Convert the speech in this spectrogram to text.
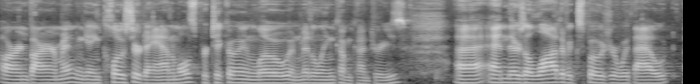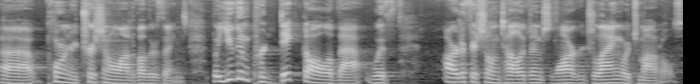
our environment and getting closer to animals, particularly in low and middle income countries. Uh, and there's a lot of exposure without uh, poor nutrition, a lot of other things. But you can predict all of that with artificial intelligence, large language models.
